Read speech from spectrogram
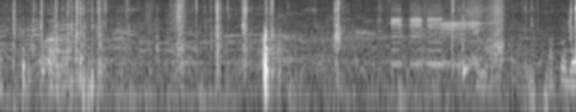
এ দেনে রুটি ওই ঝুরে ঝুরে ফলে ছাড়তে তো ঝুরা ঝুরা ঝুরা পারা তো দিব জ্বালাই এ কি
